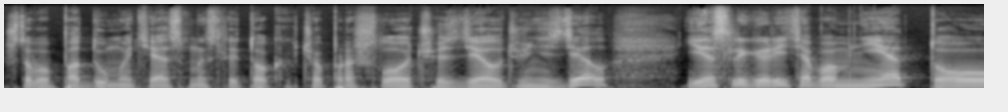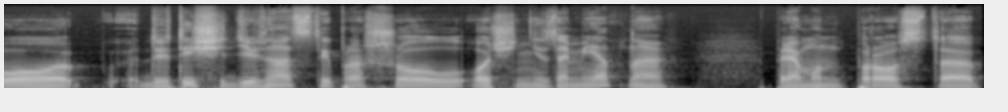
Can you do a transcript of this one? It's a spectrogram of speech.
чтобы подумать и осмыслить то, как что прошло, что сделал, что не сделал. Если говорить обо мне, то 2019 прошел очень незаметно, Прям он просто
